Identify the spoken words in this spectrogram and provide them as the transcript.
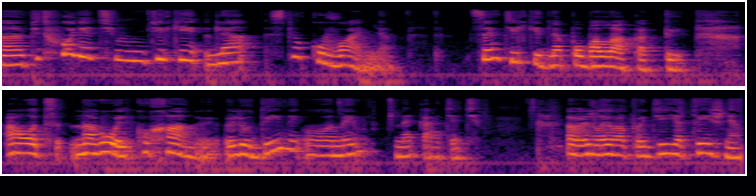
е, підходять тільки для спілкування. Це тільки для побалакати. А от на роль коханої людини вони не катять. Важлива подія тижня.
